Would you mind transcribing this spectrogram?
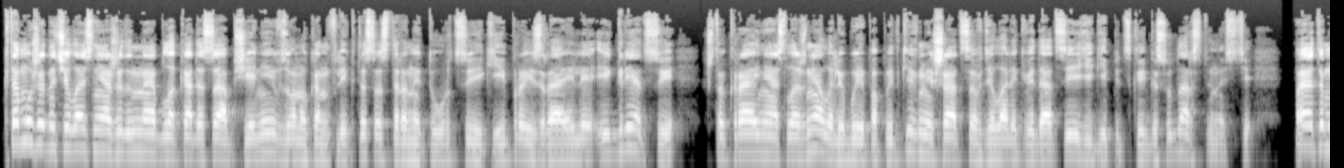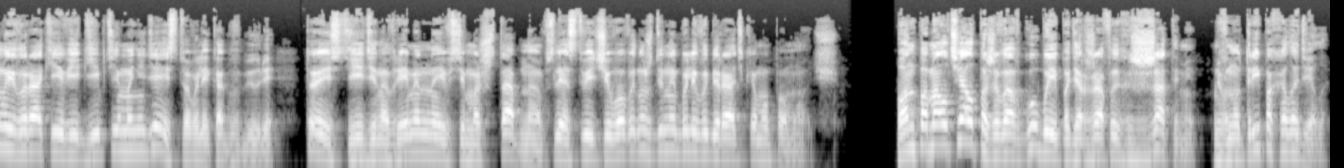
К тому же началась неожиданная блокада сообщений в зону конфликта со стороны Турции, Кипра, Израиля и Греции – что крайне осложняло любые попытки вмешаться в дела ликвидации египетской государственности. Поэтому и в Ираке, и в Египте мы не действовали, как в Бюре, то есть единовременно и всемасштабно, вследствие чего вынуждены были выбирать, кому помочь. Он помолчал, пожевав губы и подержав их сжатыми. Внутри похолодело.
